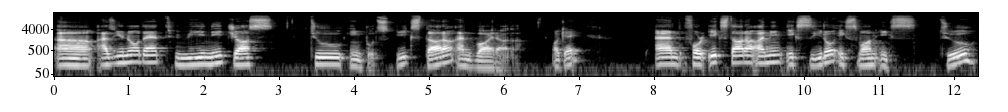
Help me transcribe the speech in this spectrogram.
uh, as you know that we need just two inputs x data and y data okay? And for x data I mean x0 x1 x2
